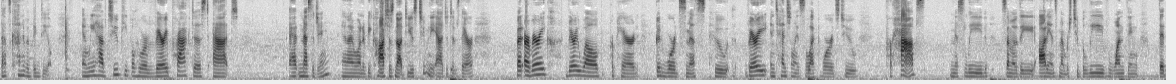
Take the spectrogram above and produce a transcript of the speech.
That's kind of a big deal and we have two people who are very practiced at at messaging. And I want to be cautious not to use too many adjectives there but are very very well prepared good wordsmiths who very intentionally select words to perhaps mislead some of the audience members to believe one thing that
